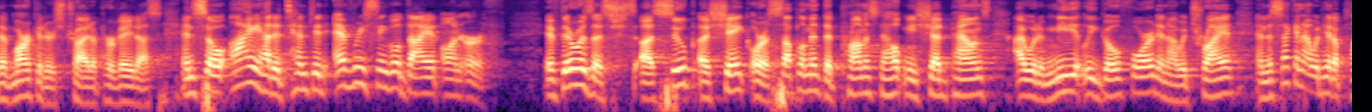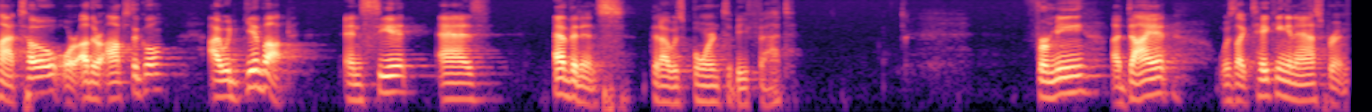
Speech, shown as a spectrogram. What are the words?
that marketers try to pervade us. And so I had attempted every single diet on earth. If there was a, a, soup, a shake, or a supplement that promised to help me shed pounds, I would immediately go for it and I would try it. And the second I would hit a plateau or other obstacle, I would give up and see it as evidence that I was born to be fat. For me, a diet was like taking an aspirin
